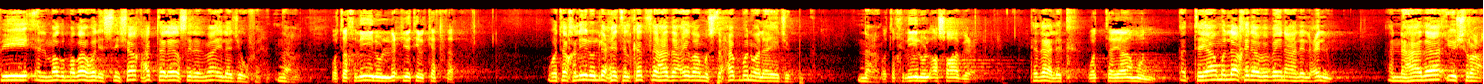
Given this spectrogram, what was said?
في المضمضة والاستنشاق حتى لا يصل الماء إلى جوفه. نعم. وتخليل اللحية الكثة وتخليل اللحية الكثة هذا أيضا مستحب ولا يجب. نعم. وتخليل الأصابع. كذلك. والتيامن. التيامن لا خلاف بين أهل العلم. أن هذا يشرع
